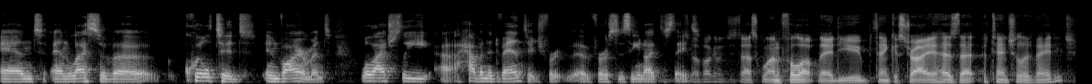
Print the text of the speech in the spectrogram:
and, and less of a quilted environment will actually uh, have an advantage for, uh, versus the United States. So if I can just ask one follow-up there, do you think Australia has that potential advantage?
